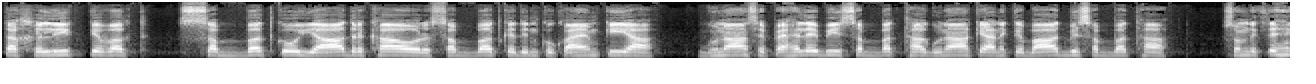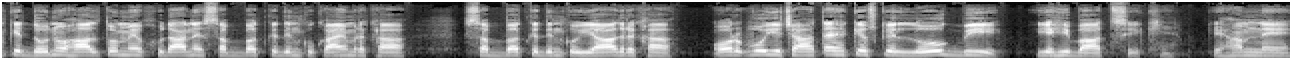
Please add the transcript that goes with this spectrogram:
تخلیق کے وقت سبت کو یاد رکھا اور سبت کے دن کو قائم کیا، گناہ سے پہلے بھی سبت تھا، گناہ کے آنے کے بعد بھی سبت تھا۔ سو ہم دیکھتے ہیں کہ دونوں حالتوں میں خدا نے سبت کے دن کو قائم رکھا، سبت کے دن کو یاد رکھا اور وہ یہ چاہتا ہے کہ اس کے لوگ بھی یہی بات سیکھیں کہ ہم نے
